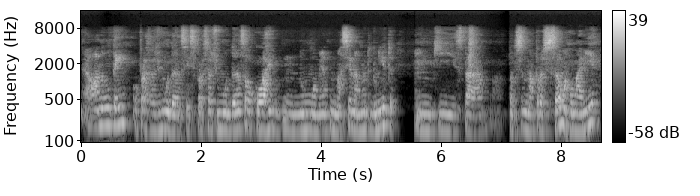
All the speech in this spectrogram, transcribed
ela não tem o processo de mudança. Esse processo de mudança ocorre num momento, numa cena muito bonita, em que está acontecendo uma procissão, uma romaria,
